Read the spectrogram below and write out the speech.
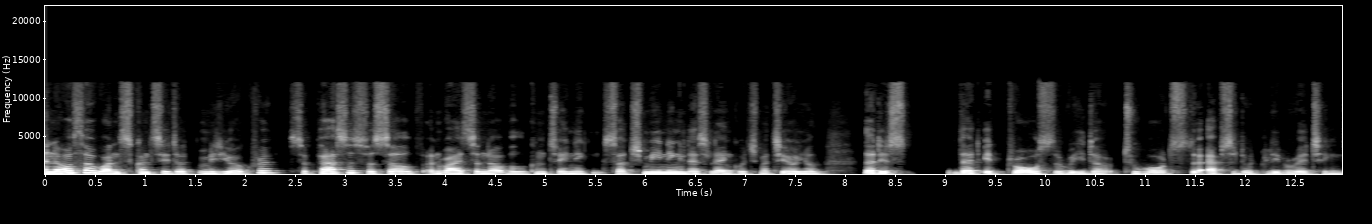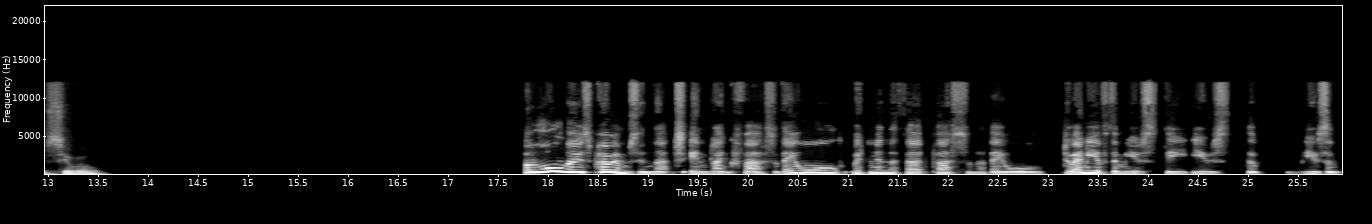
An author once considered mediocre surpasses herself and writes a novel containing such meaningless language material that is that it draws the reader towards the absolute liberating zero. Are all those poems in that in blank verse are they all written in the third person? Are they all? Do any of them use the use the use an?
